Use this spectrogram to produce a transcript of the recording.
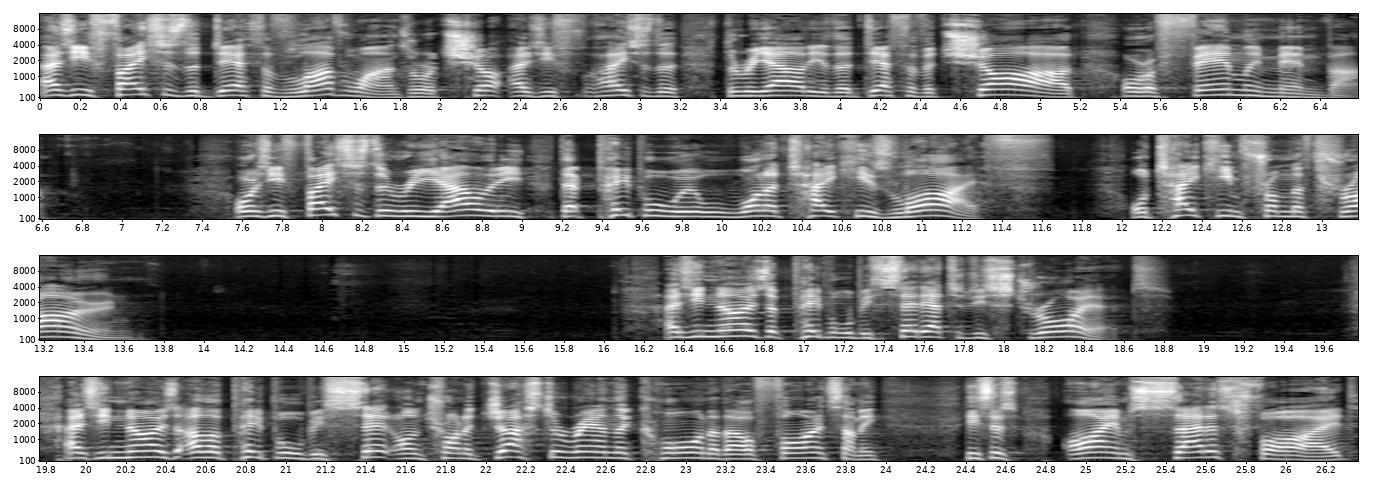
As he faces the death of loved ones, or chi- as he faces the, the reality of the death of a child or a family member, or as he faces the reality that people will want to take his life or take him from the throne. As he knows that people will be set out to destroy it. As he knows other people will be set on trying to just around the corner, they'll find something. He says, I am satisfied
